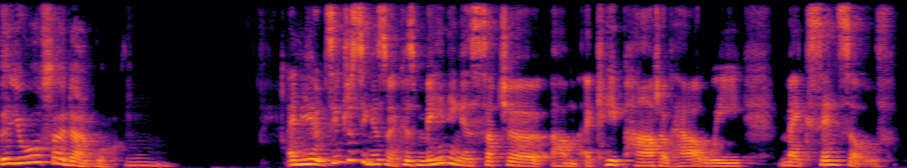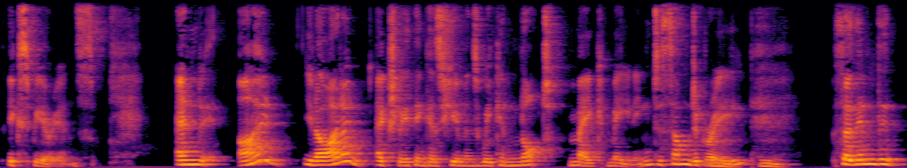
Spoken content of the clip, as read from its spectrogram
that you also don't want. Mm. And yeah, it's interesting, isn't it? Because meaning is such a um, a key part of how we make sense of experience. And I, you know, I don't actually think as humans we cannot make meaning to some degree. Mm, mm. So then the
